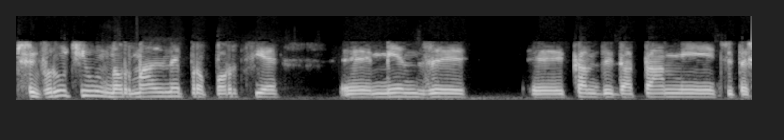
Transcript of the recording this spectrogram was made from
przywrócił normalne proporcje e, między e, kandydatami, czy też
